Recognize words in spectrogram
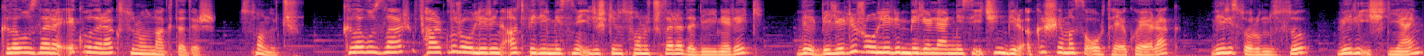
kılavuzlara ek olarak sunulmaktadır. Sonuç Kılavuzlar farklı rollerin atfedilmesine ilişkin sonuçlara da değinerek ve belirli rollerin belirlenmesi için bir akış şeması ortaya koyarak veri sorumlusu, veri işleyen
